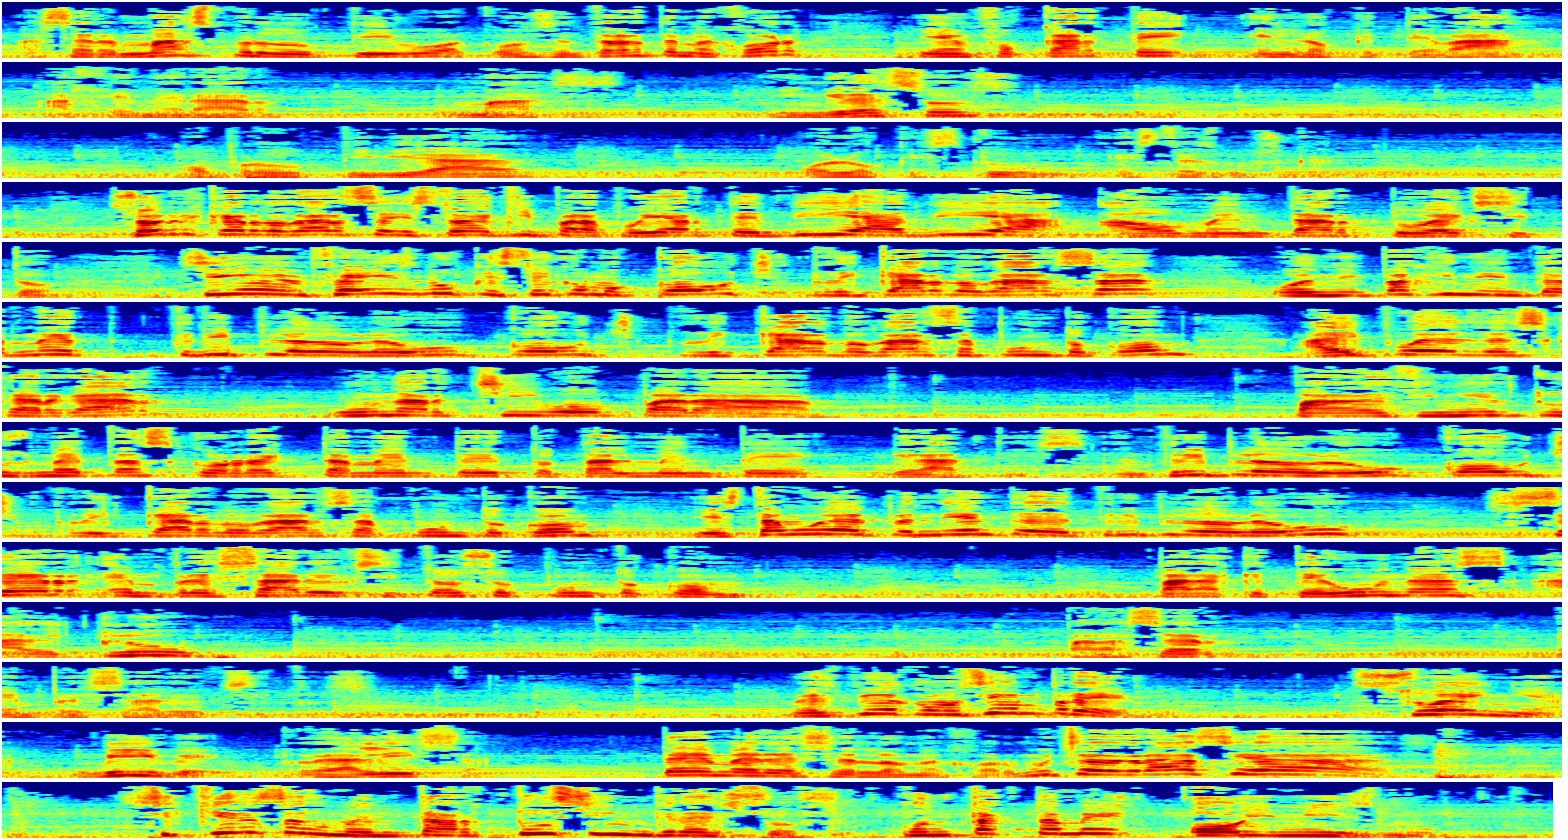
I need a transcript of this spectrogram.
a ser más productivo, a concentrarte mejor y a enfocarte en lo que te va a generar más ingresos o productividad o lo que tú estés buscando. Soy Ricardo Garza y estoy aquí para apoyarte día a día a aumentar tu éxito. Sígueme en Facebook, estoy como Coach Ricardo Garza o en mi página de internet www.coachricardogarza.com. Ahí puedes descargar un archivo para, para definir tus metas correctamente, totalmente gratis. En www.coachricardogarza.com y está muy al pendiente de www.serempresarioexitoso.com para que te unas al club para ser empresario exitoso. Me despido como siempre. Sueña, vive, realiza. Te mereces lo mejor. Muchas gracias. Si quieres aumentar tus ingresos, contáctame hoy mismo.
